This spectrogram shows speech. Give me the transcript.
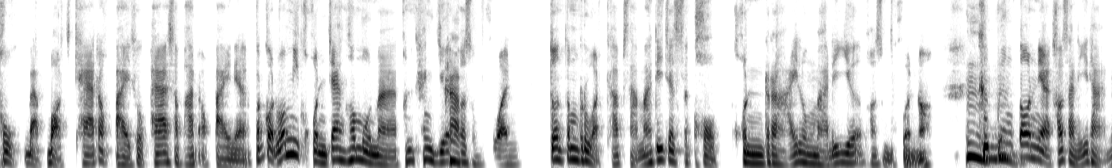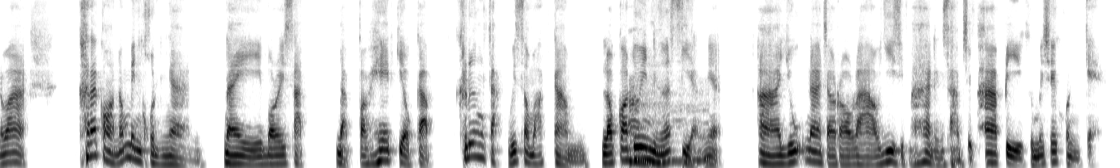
ถูกแบบบอดแคสต์ออกไป ถูกแพร่สะพัดออกไปเนี่ย ปรากฏว่ามีคนแจ้งข้อมูลมาค่อนข้างเยอะครับพอสมควรจนตำรวจครับ สามารถที่จะสโคบคนร้ายลงมาได้เยอะพอสมควรเนาะมคือเบื้องต้นเนี่ยเขาสันนิษฐานว่าฆาตกรต้องเป็นคนงานในบริษัทแบบประเภทเกี่ยวกับเครื่องจักรวิศวกรรม แล้วก็ด้วยเนื้อเสียงเนี่ย อายุน่าจะราวๆ25ถึง35ปี คือไม่ใช่คนแก่อ่า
